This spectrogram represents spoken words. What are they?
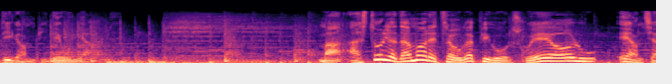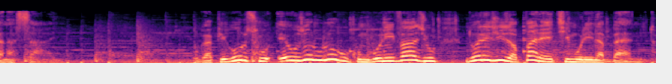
di campi de Ugnane. Ma la storia d'amore tra Ugapigorsu e Olu è anziana assai. Ugapigorsu è un solo luogo con Bonifacio dove regisò parecchi mulini a vento.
